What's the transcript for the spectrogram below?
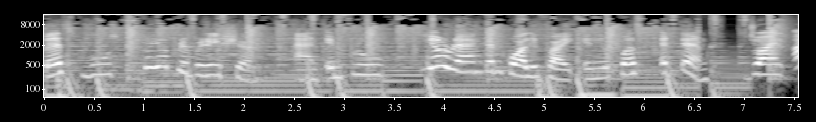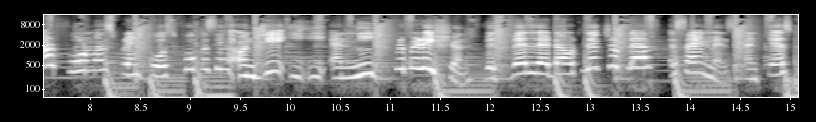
best boost to your preparation and improve your rank and qualify in your first attempt? Join our 4-month sprint course focusing on JEE and NEET preparation. With well laid out lecture plans, assignments and tests,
